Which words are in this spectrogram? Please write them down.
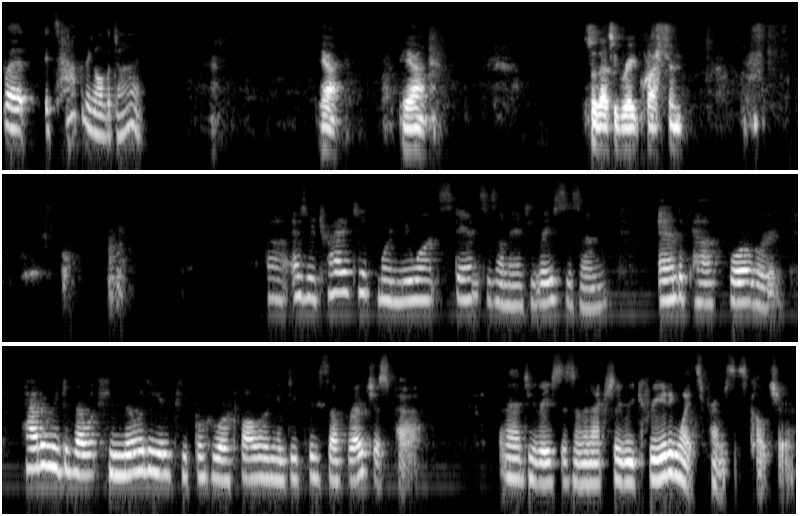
but it's happening all the time. Yeah, yeah. So that's a great question. Uh, as we try to take more nuanced stances on anti racism and a path forward, how do we develop humility in people who are following a deeply self righteous path of anti racism and actually recreating white supremacist culture?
